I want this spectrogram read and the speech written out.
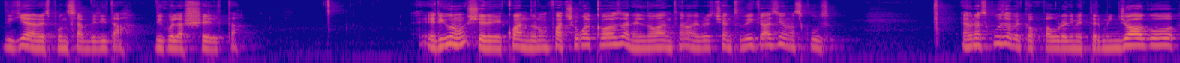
di chi è la responsabilità di quella scelta? E riconoscere che quando non faccio qualcosa, nel 99% dei casi è una scusa. È una scusa perché ho paura di mettermi in gioco,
